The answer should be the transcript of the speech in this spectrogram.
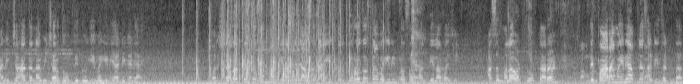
आणि चहा त्यांना विचारतो ती दोघी भगिनी या ठिकाणी आहे वर्षालाच त्यांचा सन्मान केला पाहिजे असं नाही तर दररोजच त्या भगिनींचा सन्मान केला पाहिजे असं मला वाटतं. कारण ते बारा महिने आपल्यासाठी झटतात.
